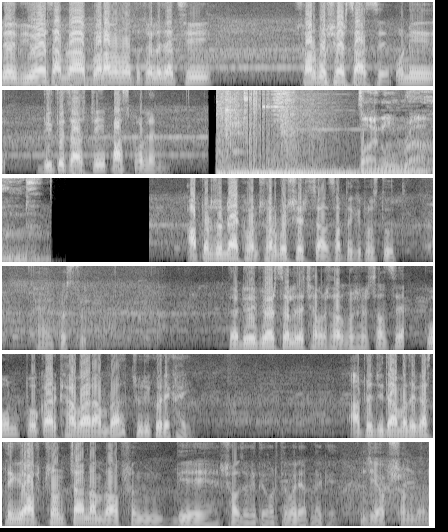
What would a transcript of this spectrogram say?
ডিয়ার ভিউয়ার্স আমরা বরাবর মতো চলে যাচ্ছি। সর্বশেষ চান্সে উনি দ্বিতীয় চান্সটি পাস করলেন। আপনার জন্য এখন সর্বশেষ চান্স আপনি কি প্রস্তুত? হ্যাঁ প্রস্তুত। তো ডিয়ার ভিউয়ার্স চলে যাচ্ছে আমরা সর্বশেষ চান্সে। কোন প্রকার খাবার আমরা চুরি করে খাই? আপনি যদি আমাদের কাছ থেকে অপশন চান আমরা অপশন দিয়ে সহযোগিতা করতে পারি আপনাকে। জি অপশন দেন।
